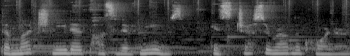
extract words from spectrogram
the much needed positive news is just around the corner.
